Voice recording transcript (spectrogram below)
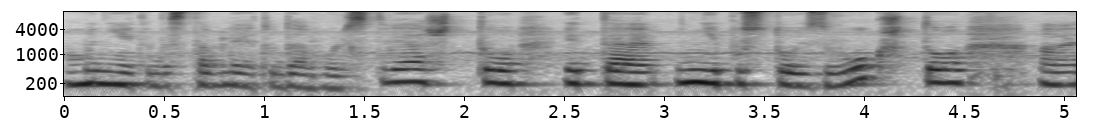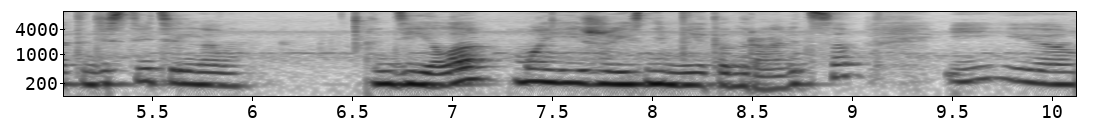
мне это доставляет удовольствие, что это не пустой звук, что э, это действительно дело моей жизни, мне это нравится. И э,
